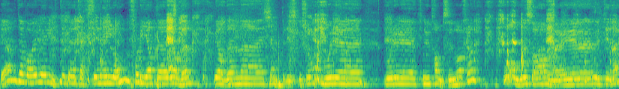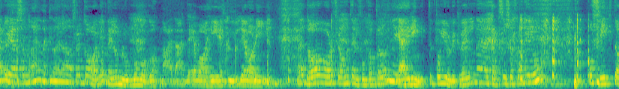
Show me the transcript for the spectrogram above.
Ja, men det var ringte det taxien i Lom fordi at uh, vi hadde en, vi hadde en uh, kjempediskusjon hvor hvor Knut Hamsun var fra. Og alle sa Hamarøy uti der. Og jeg sa nei, det er ikke der, han er fra Gali, mellom Lom og Vågå. Nei, nei, det var helt. Det var det ingen. Nei, Da var det fram med telefonkatalogen. og Jeg ringte på julekvelden eh, taxisjåføren i Lom, og fikk da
